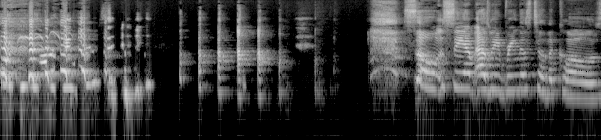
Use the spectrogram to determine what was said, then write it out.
So, Sam, as we bring this to the close,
